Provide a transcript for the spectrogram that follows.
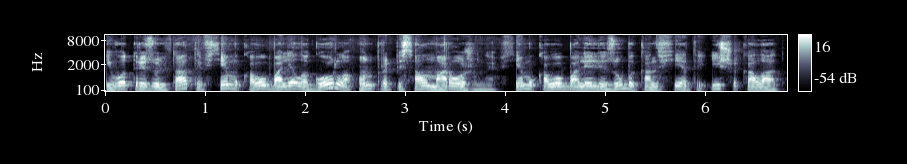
И вот результаты. Всем, у кого болело горло, он прописал мороженое. Всем, у кого болели зубы, конфеты и шоколад.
